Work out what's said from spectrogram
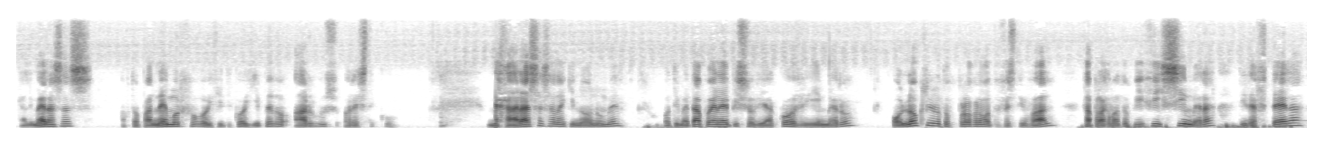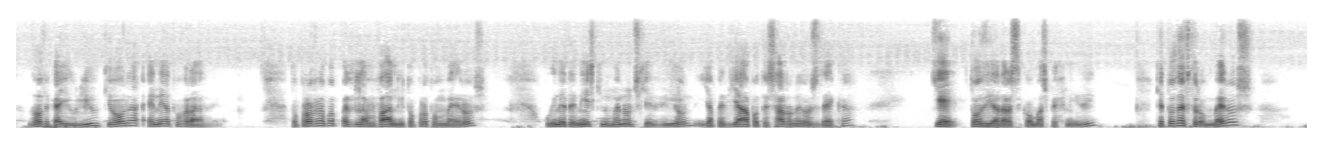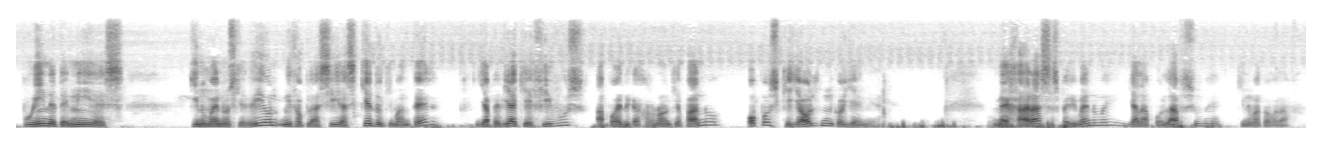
Καλημέρα σας από το πανέμορφο βοηθητικό γήπεδο Άργους Ορεστικού. Με χαρά σας ανακοινώνουμε ότι μετά από ένα επεισοδιακό διήμερο, ολόκληρο το πρόγραμμα του φεστιβάλ θα πραγματοποιηθεί σήμερα, τη Δευτέρα, 12 Ιουλίου και ώρα 9 το βράδυ. Το πρόγραμμα περιλαμβάνει το πρώτο μέρος, που είναι ταινίες κινουμένων σχεδίων για παιδιά από 4 έως 10 και το διαδραστικό μας παιχνίδι, και το δεύτερο μέρος, που είναι ταινίες κινουμένων σχεδίων, μυθοπλασίας και ντοκιμαντέρ για παιδιά και εφήβους από 11 χρονών και πάνω, όπως και για όλη την οικογένεια. Με χαρά σας περιμένουμε για να απολαύσουμε κινηματογράφο.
